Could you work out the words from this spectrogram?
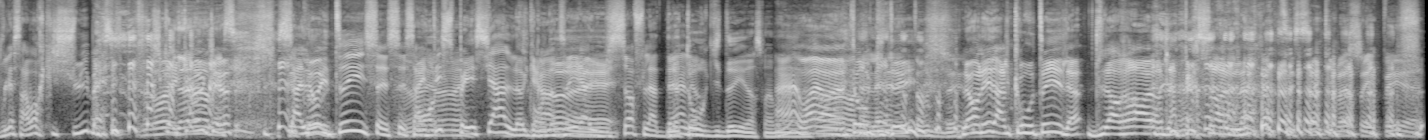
voulais savoir qui je suis. Ben, ça l'a été, ça a été spécial, là, grandir à euh, Ubisoft là-dedans. Le tour guidé en ce moment. Hein? Ouais, Ah, un tour guidé. le tour guidé. Là, on est dans le côté de l'horreur de la personne. c'est ça qui va shaper euh,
